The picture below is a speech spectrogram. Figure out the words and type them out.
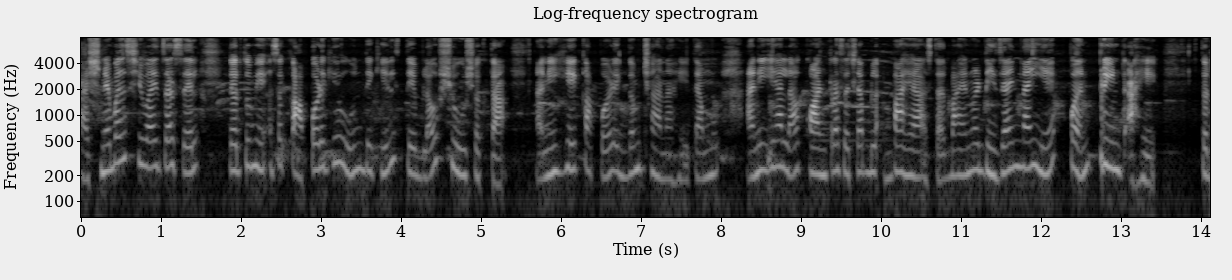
फॅशनेबल शिवायचं असेल तर तुम्ही असं कापड घेऊन देखील ते ब्लाऊज शिवू शकता. आणि हे कापड एकदम छान आहे. त्यामु आणि ह्याला कॉन्ट्रास्ट अशा ब्ला बाह्या असतात. बाह्यांवर डिझाईन नाही आहे पण प्रिंट आहे. तर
